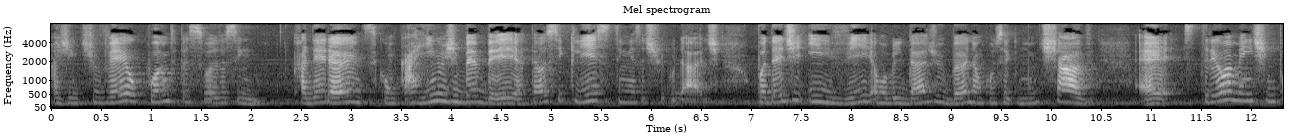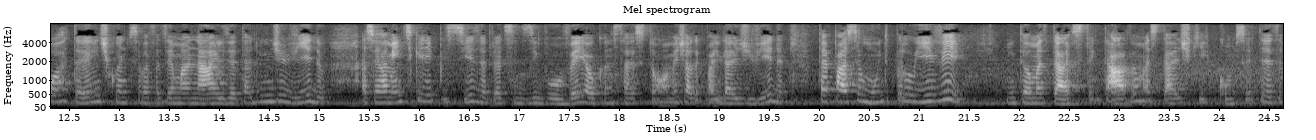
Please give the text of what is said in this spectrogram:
a gente vê o quanto pessoas assim cadeirantes, com carrinhos de bebê, até os ciclistas têm essa dificuldade. O poder de ir e vir, a mobilidade urbana é um conceito muito chave é extremamente importante quando você vai fazer uma análise até do indivíduo, as ferramentas que ele precisa para se desenvolver e alcançar essa tão almejada qualidade de vida, até passa muito pelo IV. Então, uma cidade sustentável, uma cidade que, com certeza,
